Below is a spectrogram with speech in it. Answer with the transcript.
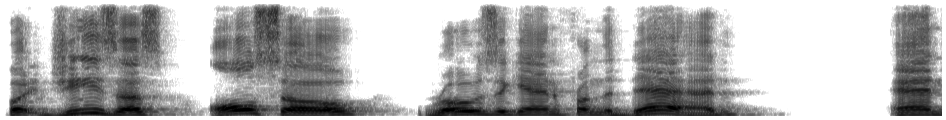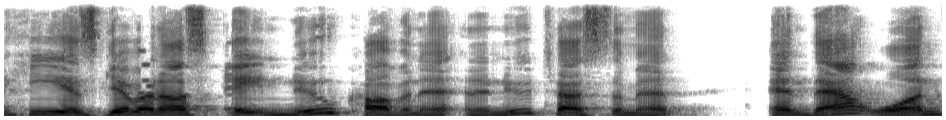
But Jesus also rose again from the dead, and he has given us a new covenant and a new testament, and that one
